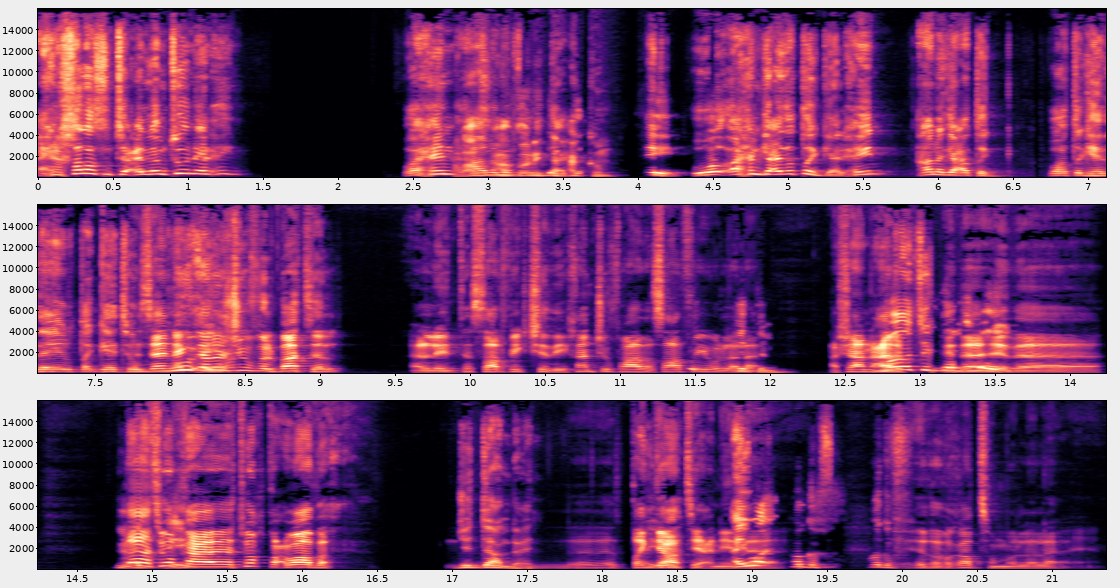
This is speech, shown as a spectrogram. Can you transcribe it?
الحين خلاص أنتم علمتوني الحين. والحين خلاص أنا أعطوني التحكم. اي والحين قاعد أطق. الحين أنا قاعد أطق. وأطق هذيل وطقيتهم. زين نقدر؟ نشوف ال battle. اللي انت صار فيك كذي. خلينا نشوف هذا صار فيه ولا لا. جداً. عشان ما نعرف تقدر اذا. اذا لا أتوقع أتوقع واضح. جدام بعد. الطقات يعني اذا أيوه وقف وقف إذا ضغطهم ولا لا. يعني.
